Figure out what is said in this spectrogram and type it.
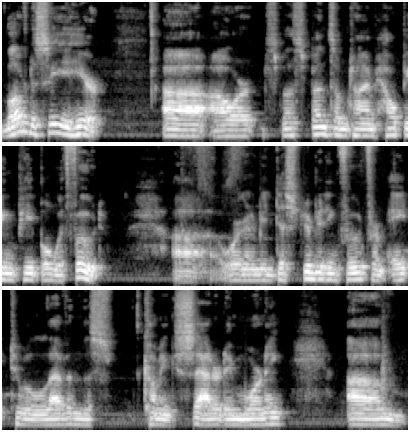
Love to see you here. Uh, our spend some time helping people with food. Uh, we're going to be distributing food from 8 to 11 this coming Saturday morning. Um,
